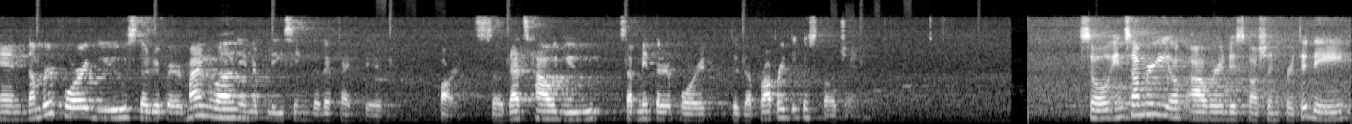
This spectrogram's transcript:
And number four, use the repair manual in replacing the defective So that's how you submit the report to the property custodian. So in summary of our discussion for today,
